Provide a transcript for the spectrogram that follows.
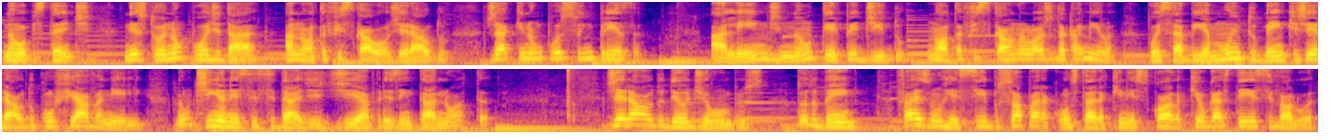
Não obstante, Nestor não pôde dar a nota fiscal ao Geraldo, já que não possui empresa além de não ter pedido nota fiscal na loja da Camila, pois sabia muito bem que Geraldo confiava nele, não tinha necessidade de apresentar nota. Geraldo deu de ombros. Tudo bem, faz um recibo só para constar aqui na escola que eu gastei esse valor.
